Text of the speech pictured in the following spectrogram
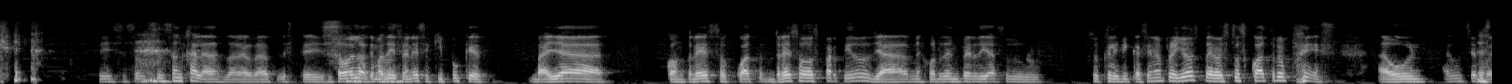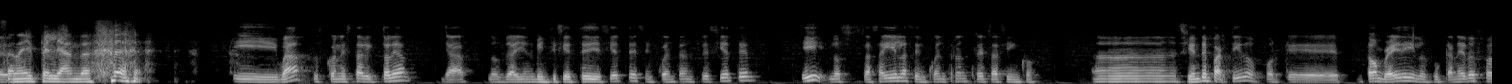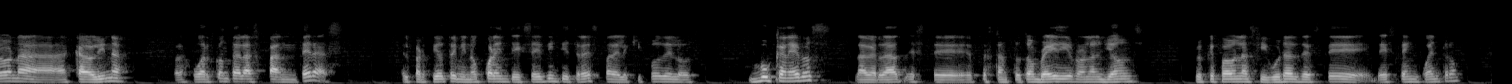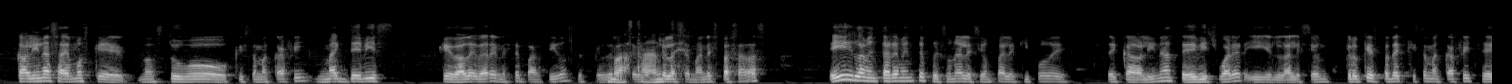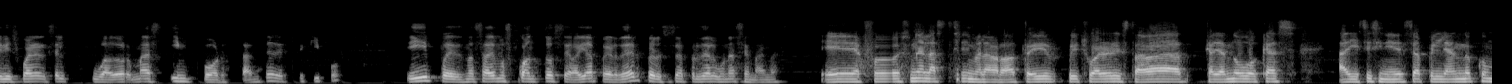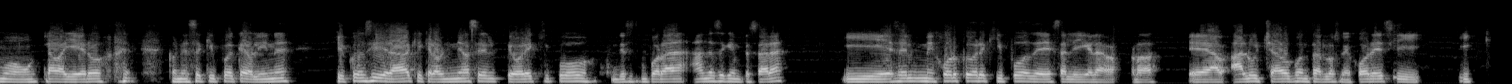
Sí, son, son, jaladas, la verdad. Este, todas las demás divisiones, equipo que vaya con tres o cuatro, tres o dos partidos, ya mejor den perdida su, su calificación a playoffs, pero estos cuatro, pues, aún, aún se Están ahí peleando. y va, pues con esta victoria, ya los Giants 27-17 se encuentran 3-7 y los, las Águilas se encuentran 3-5. Ah, siguiente partido, porque Tom Brady y los Bucaneros fueron a Carolina para jugar contra las Panteras. El partido terminó 46-23 para el equipo de los Bucaneros. La verdad, este, pues tanto Tom Brady, Ronald Jones, creo que fueron las figuras de este, de este encuentro. Carolina sabemos que no estuvo Christian McCarthy. Mike Davis quedó a deber en este partido después de lo las semanas pasadas. Y lamentablemente, pues una lesión para el equipo de, de Carolina, Davis Water, y la lesión, creo que después de Christian McCaffrey, Davis Water es el jugador más importante de este equipo. Y pues no sabemos cuánto se vaya a perder, pero sí se ha perdido algunas semanas. Eh, fue una lástima, la verdad. Teddy Bridgewater estaba callando bocas a diestra y siniestra, peleando como un caballero con ese equipo de Carolina. Yo consideraba que Carolina iba a ser el peor equipo de esta temporada antes de que empezara y es el mejor, peor equipo de esta liga, la verdad. Eh, ha, luchado contra los mejores y,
